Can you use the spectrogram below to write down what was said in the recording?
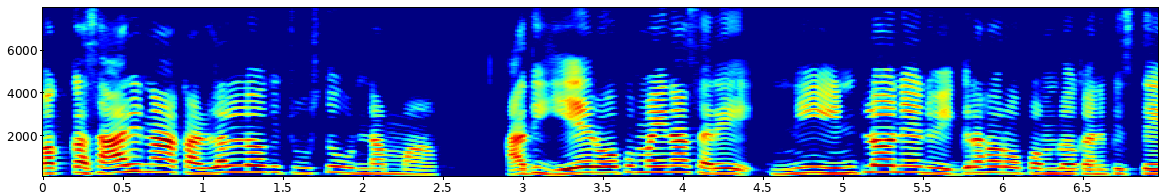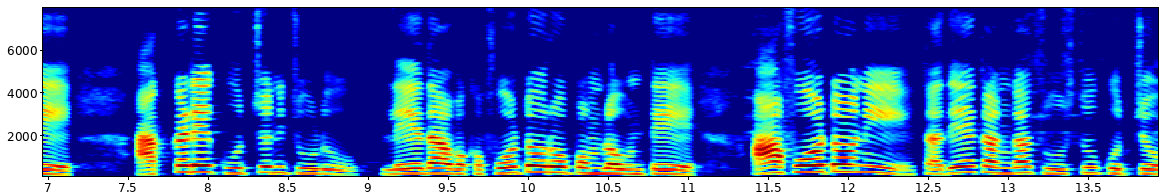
ఒక్కసారి నా కళ్ళల్లోకి చూస్తూ ఉండమ్మా. అది ఏ రూపమైనా సరే నీ ఇంట్లో నేను విగ్రహ రూపంలో కనిపిస్తే అక్కడే కూర్చొని చూడు. లేదా ఒక ఫోటో రూపంలో ఉంటే ఆ ఫోటోని తదేకంగా చూస్తూ కూర్చో.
